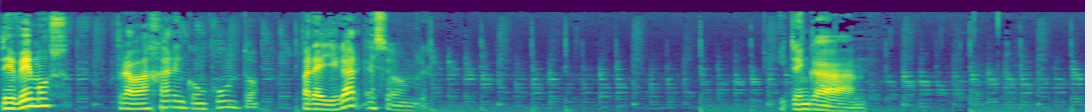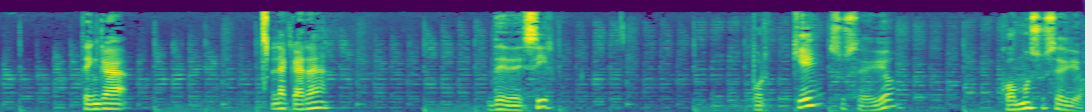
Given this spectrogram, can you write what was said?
debemos trabajar en conjunto para llegar a ese hombre. Y tenga tenga la cara de decir por qué sucedió, cómo sucedió.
